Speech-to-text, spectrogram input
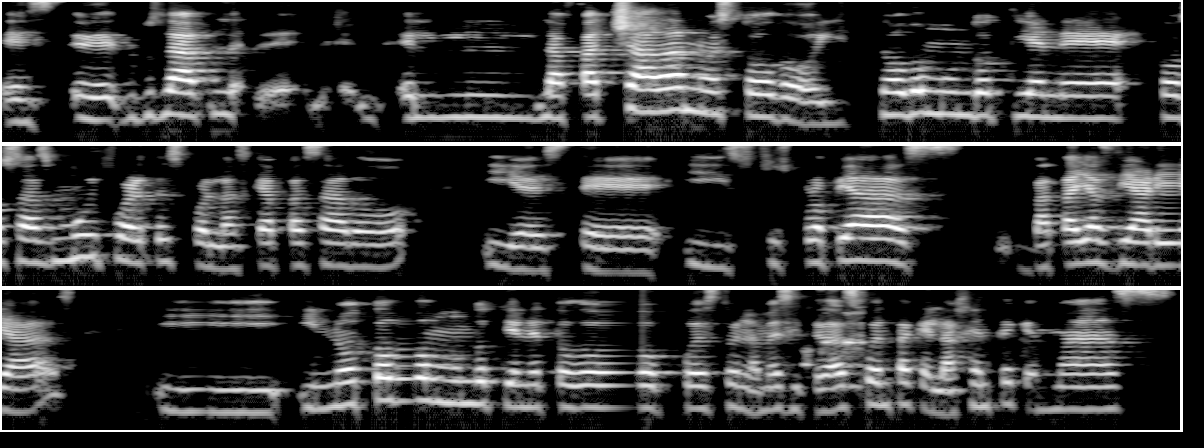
este, pues la, fachada no es todo y todo mundo tiene cosas muy fuertes por las que ha pasado y, este, sus propias batallas diarias y, no todo el mundo tiene todo puesto en la mesa y te das cuenta que la gente que más,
